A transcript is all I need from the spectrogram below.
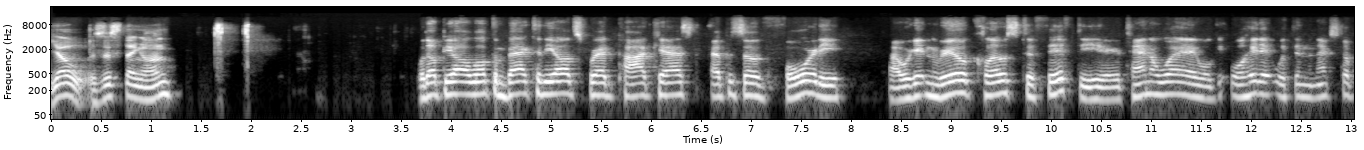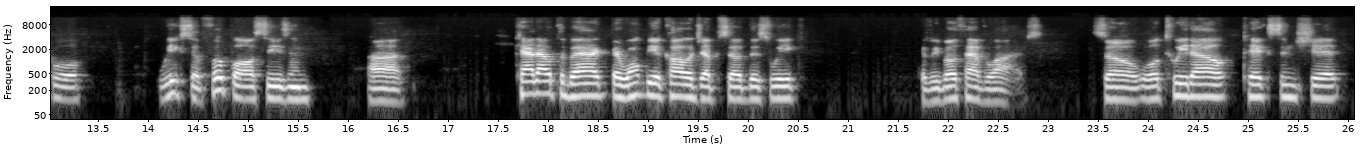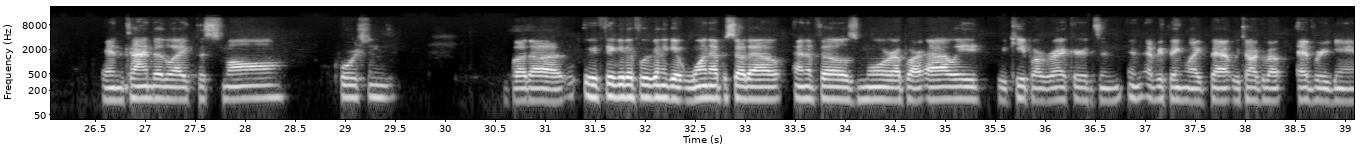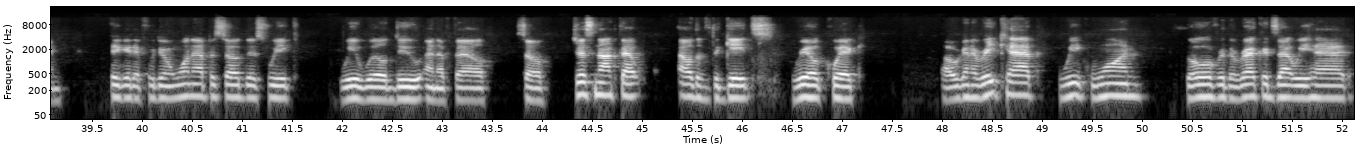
Yo, is this thing on? What up, y'all? Welcome back to the Alt Spread Podcast, episode 40. Uh, we're getting real close to 50 here, 10 away. We'll get, we'll hit it within the next couple weeks of football season. Uh, cat out the bag. There won't be a college episode this week because we both have lives. So we'll tweet out picks and shit and kind of like the small portions but uh, we figured if we're going to get one episode out, NFL is more up our alley. We keep our records and, and everything like that. We talk about every game. Figured if we're doing one episode this week, we will do NFL. So just knock that out of the gates real quick. Uh, we're going to recap week one, go over the records that we had,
